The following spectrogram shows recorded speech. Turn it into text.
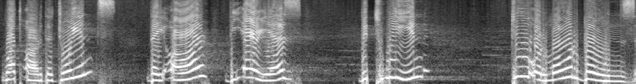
What are the joints? They are the areas between two or more bones.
